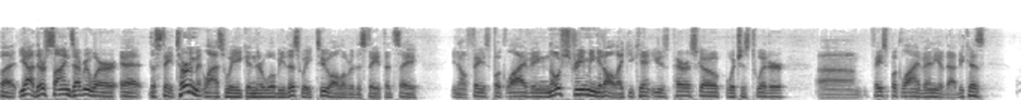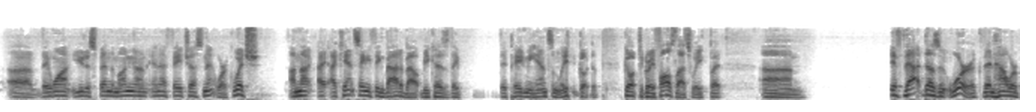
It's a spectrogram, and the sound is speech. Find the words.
But yeah, there's signs everywhere at the state tournament last week, and there will be this week too, all over the state that say, you know, Facebook living, no streaming at all. Like you can't use Periscope, which is Twitter, um, Facebook Live, any of that, because uh, they want you to spend the money on NFHS Network, which I'm not. I, I can't say anything bad about because they they paid me handsomely to go to go up to Great Falls last week. But um, if that doesn't work, then how are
